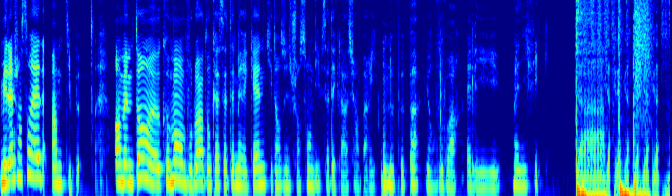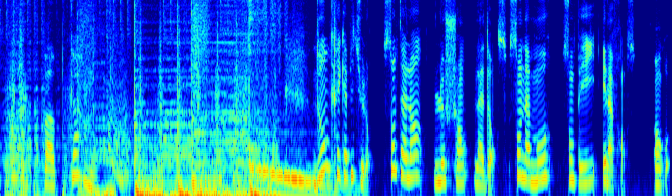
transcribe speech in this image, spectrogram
mais la chanson aide un petit peu. En même temps, euh, comment en vouloir donc à cette américaine qui dans une chanson livre sa déclaration à Paris? On ne peut pas lui en vouloir, elle est magnifique. Popcorn. Donc, récapitulons. Son talent, le chant, la danse. Son amour, son pays et la France. En gros.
